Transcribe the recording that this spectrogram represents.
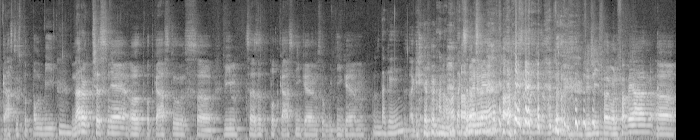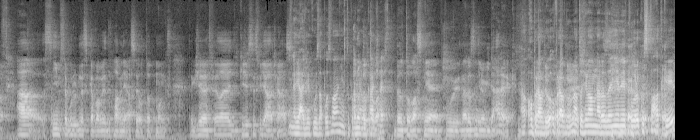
Podcastu z Podpalubí. Hmm. Na rok přesně od podcastu s tvým CZ podcastníkem, soubutníkem. S Dagim. S Dagim. Ano, tak se jmenuje. Jiří Felmon Fabian a s ním se budu dneska bavit hlavně asi o Top Monks. Takže File, díky, že jsi udělal čas. Já děkuji za pozvání, to pro mě velká čest. Byl to vlastně tvůj narozeninový dárek. A opravdu, opravdu, na to, že mám narozeniny půl roku zpátky,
